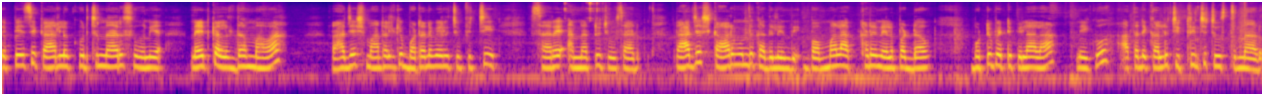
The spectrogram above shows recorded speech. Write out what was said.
చెప్పేసి కారులో కూర్చున్నారు సోనియా. నైట్ కలుద్దాం మావా? రాజేష్ మాటలకి బొటన వేలు చూపించి సరే అన్నట్టు చూశాడు. రాజేష్ కారు ముందు కదిలింది. బొమ్మలా అక్కడే నిలబడ్డావు. బొట్టు పెట్టి పిలాలా? నీకు అతని కళ్ళు చిట్లించి చూస్తున్నాడు.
